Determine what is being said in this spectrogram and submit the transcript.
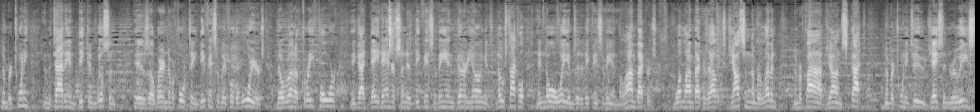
number 20, and the tight end, Deacon Wilson, is uh, wearing number 14. Defensively for the Warriors, they'll run a 3 4. They got Dade Anderson as defensive end, Gunnar Young at the nose tackle, and Noah Williams at a defensive end. The linebackers, one linebacker is Alex Johnson, number 11, number 5, John Scott, number 22, Jason Ruiz,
